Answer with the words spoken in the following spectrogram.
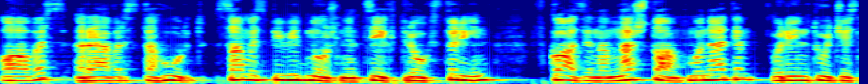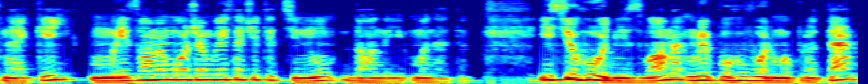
аверс, реверс та гурт. Саме співвідношення цих трьох сторін вказує нам на штамп монети, орієнтуючись на який ми з вами можемо визначити ціну даної монети. І сьогодні з вами ми поговоримо про те,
